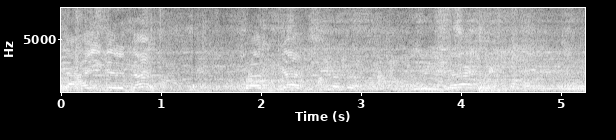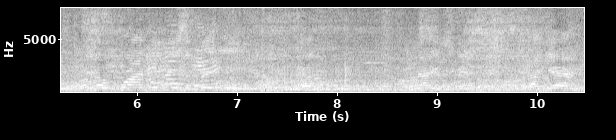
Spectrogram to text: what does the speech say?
that how you get it done? Blood and guts. Exactly. In the big league. Yeah. Nice. Like.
